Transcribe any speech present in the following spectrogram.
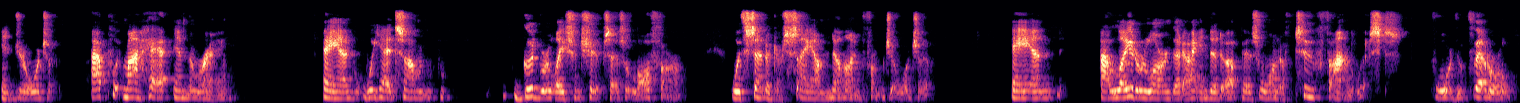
in Georgia. I put my hat in the ring and we had some good relationships as a law firm with Senator Sam Nunn from Georgia. And I later learned that I ended up as one of two finalists for the federal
